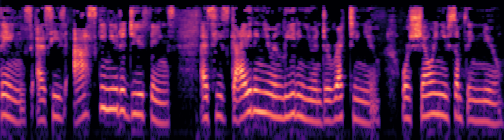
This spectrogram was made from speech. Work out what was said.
things as He's asking you to do things, as He's guiding you and leading you and directing you, or showing you something new.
